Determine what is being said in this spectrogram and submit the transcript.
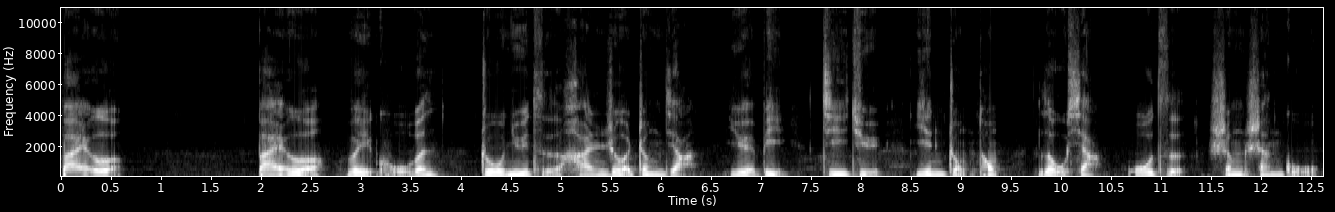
白垩，白垩味苦温，主女子寒热征甲、月闭、积聚、阴肿痛、漏下、无子、生山谷。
